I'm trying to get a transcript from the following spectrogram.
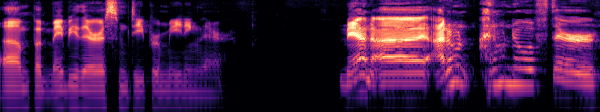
um, but maybe there is some deeper meaning there. man I i don't i don't know if there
